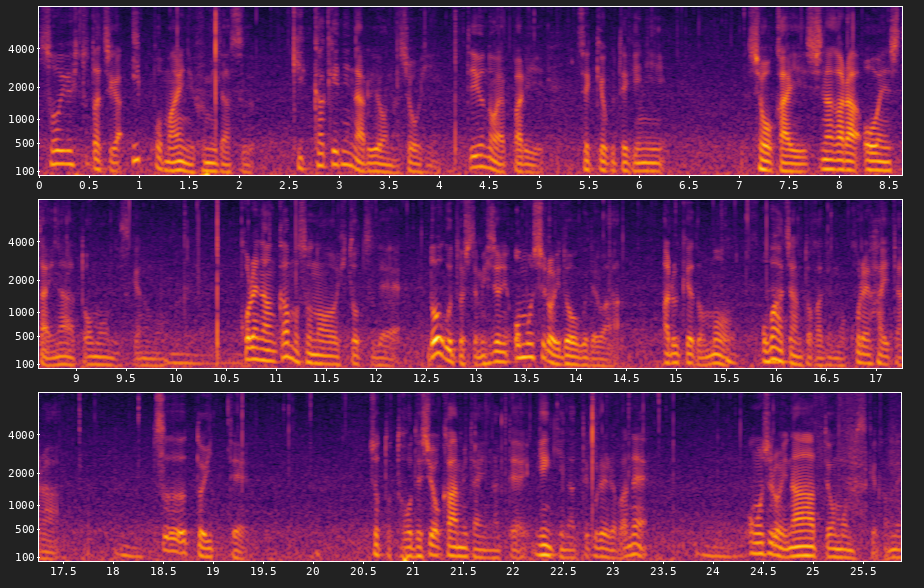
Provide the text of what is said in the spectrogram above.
そういう人たちが一歩前に踏み出すきっかけになるような商品っていうのをやっぱり積極的に紹介しながら応援したいなと思うんですけどもこれなんかもその一つで道具としても非常に面白い道具ではあるけどもおばあちゃんとかでもこれ履いたらツーッと行ってちょっと遠出しようかみたいになって元気になってくれればね面白いなって思うんですけどね。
